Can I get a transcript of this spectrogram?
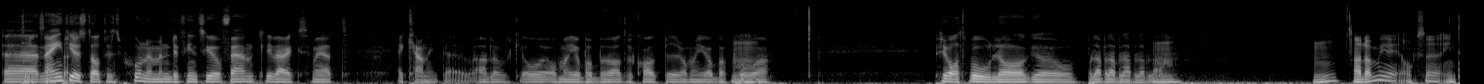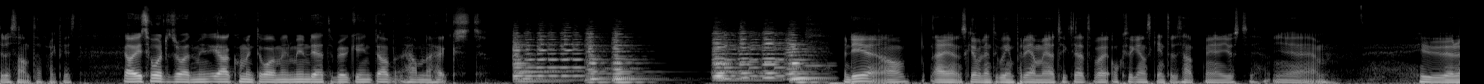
Exempel. nej, inte just Datainspektionen, men det finns ju offentlig verksamhet. Jag kan inte alla olika, och om man jobbar på advokatbyrå, om man jobbar på Mm. privat bolag och bla bla bla bla bla. Mm. Mm. Ja, de är också intressanta faktiskt. Jag är svårt att tro att, min, jag kommer inte ihåg, men myndigheter brukar inte ha- hamna högst. Men det, ja, nej, jag ska väl inte gå in på det, men jag tyckte att det var också ganska intressant med just eh, hur,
